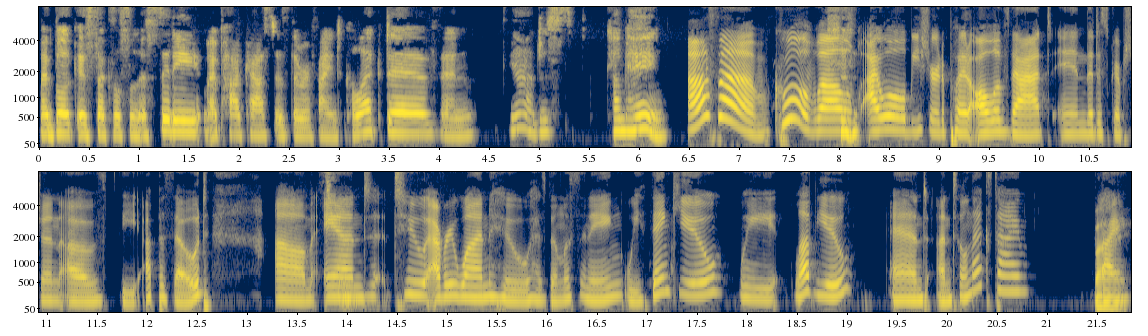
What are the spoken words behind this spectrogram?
My book is Sexless in the City. My podcast is The Refined Collective. And yeah, just come hang. Awesome. Cool. Well, I will be sure to put all of that in the description of the episode. Um, and to everyone who has been listening, we thank you. We love you. And until next time, Bye. bye.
